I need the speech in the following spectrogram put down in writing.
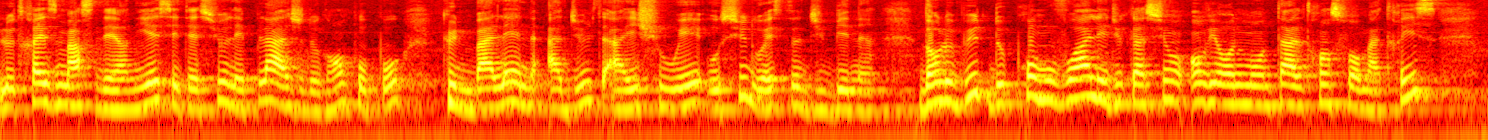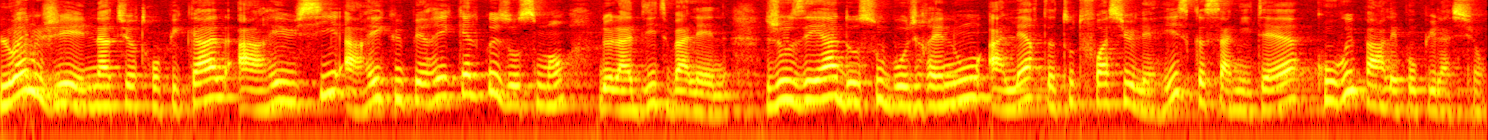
Le 13 mars dernier, c'était sur les plages de Grand Popo qu'une baleine adulte a échoué au sud-ouest du Bénin. Dans le but de promouvoir l'éducation environnementale transformatrice, l'ONG Nature Tropicale a réussi à récupérer quelques ossements de la dite baleine. Joséa Dossou-Bojrenou alerte toutefois sur les risques sanitaires courus par les populations.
